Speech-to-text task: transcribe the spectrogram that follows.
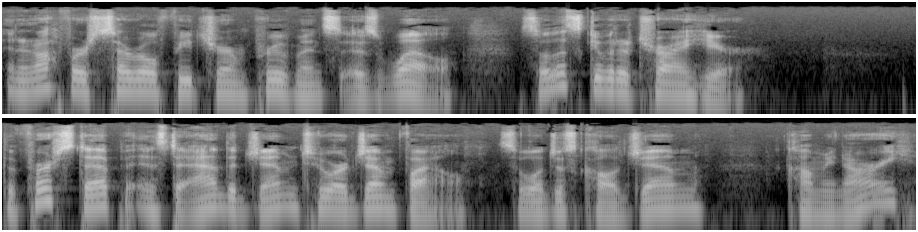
and it offers several feature improvements as well. So let's give it a try here. The first step is to add the gem to our gem file. So we'll just call gem Kaminari,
